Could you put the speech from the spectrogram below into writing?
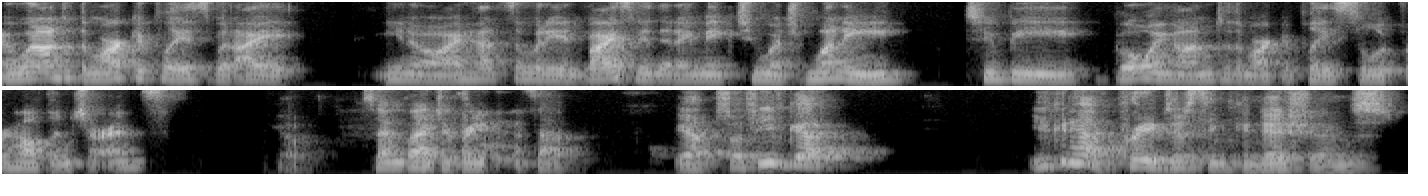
I went onto the marketplace, but I you know I had somebody advise me that I make too much money to be going onto the marketplace to look for health insurance. So I'm glad you're bringing this up. Yeah. So if you've got, you can have pre-existing conditions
